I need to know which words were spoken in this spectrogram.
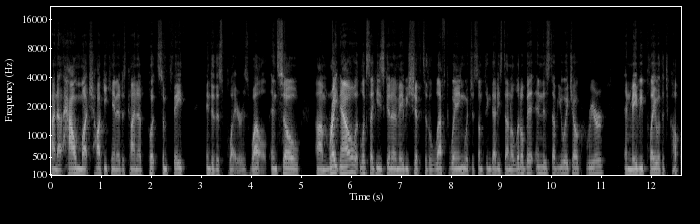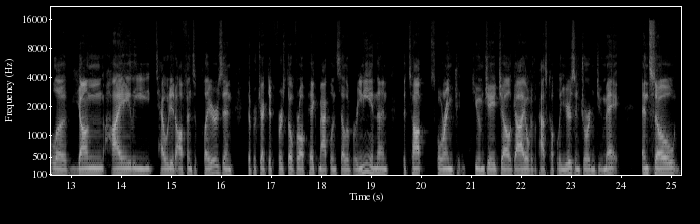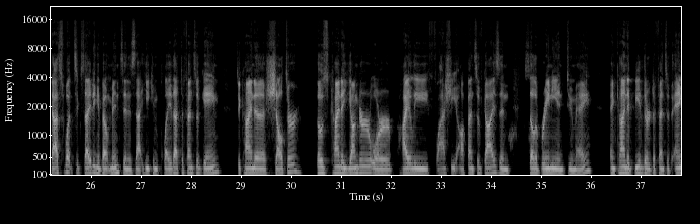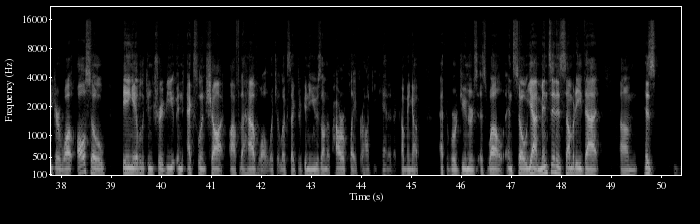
kind of how much Hockey Canada's kind of put some faith into this player as well. And so um, right now, it looks like he's going to maybe shift to the left wing, which is something that he's done a little bit in his WHL career, and maybe play with a couple of young, highly touted offensive players and the projected first overall pick, Macklin Celebrini, and then the top scoring QMJHL guy over the past couple of years in Jordan Dumais. And so that's what's exciting about Minten is that he can play that defensive game to kind of shelter those kind of younger or highly flashy offensive guys in Celebrini and Dumais and kind of be their defensive anchor while also being able to contribute an excellent shot off the half wall, which it looks like they're going to use on the power play for Hockey Canada coming up at the World Juniors as well. And so, yeah, Minten is somebody that um, has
